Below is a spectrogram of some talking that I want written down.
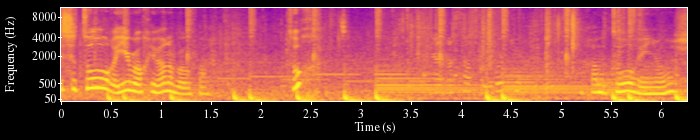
Dit is de toren. Hier mag je wel naar boven. Toch? Ja, dat staat een bordje. We gaan de toren in, jongens.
